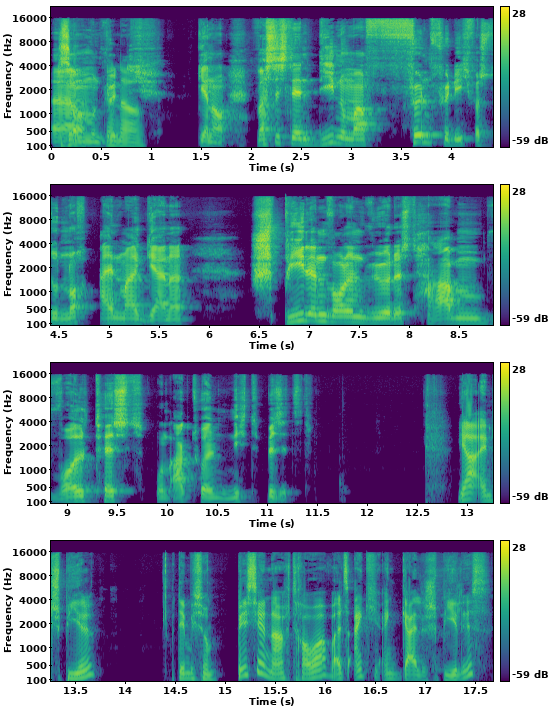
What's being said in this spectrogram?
So, ähm, genau. Ich, genau. Was ist denn die Nummer fünf für dich, was du noch einmal gerne spielen wollen würdest, haben wolltest und aktuell nicht besitzt? Ja, ein Spiel, dem ich so ein bisschen nachtraue, weil es eigentlich ein geiles Spiel ist,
